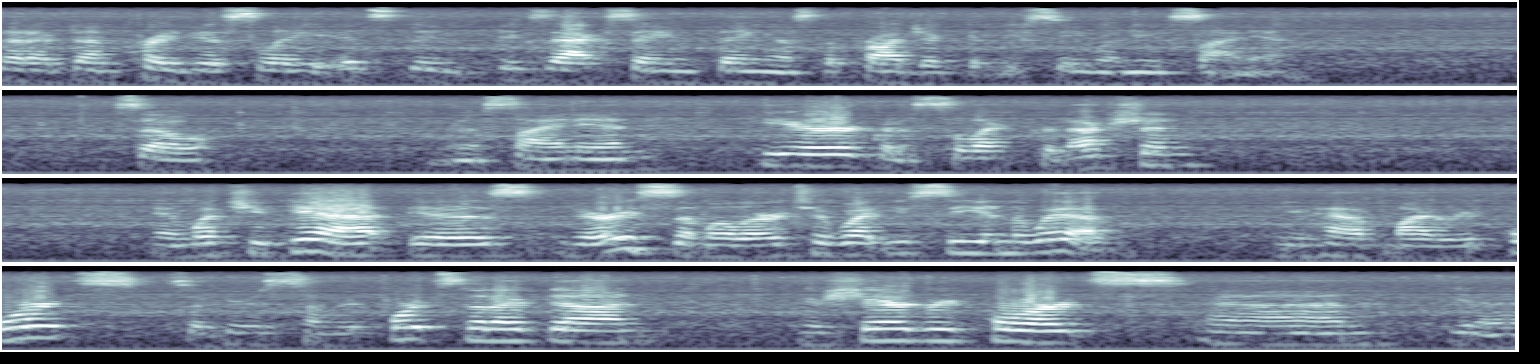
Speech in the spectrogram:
that I've done previously, it's the exact same thing as the project that you see when you sign in. So I'm going to sign in here, I'm going to select production. And what you get is very similar to what you see in the web. You have my reports, so here's some reports that I've done, your shared reports, and you know,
